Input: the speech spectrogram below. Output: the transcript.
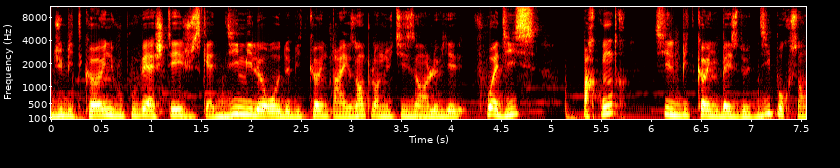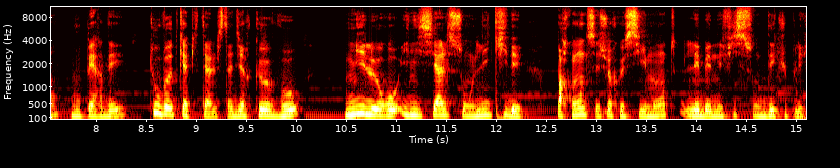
du Bitcoin, vous pouvez acheter jusqu'à 10 000 euros de Bitcoin par exemple en utilisant un levier x10. Par contre, si le Bitcoin baisse de 10%, vous perdez tout votre capital, c'est-à-dire que vos 1000 euros initiales sont liquidés. Par contre, c'est sûr que s'il monte, les bénéfices sont décuplés.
